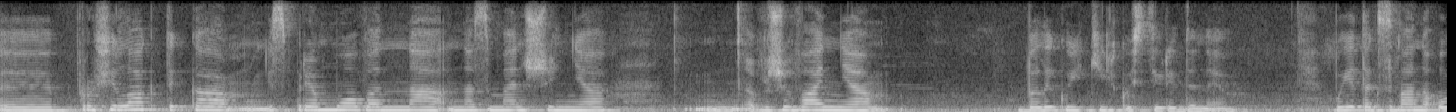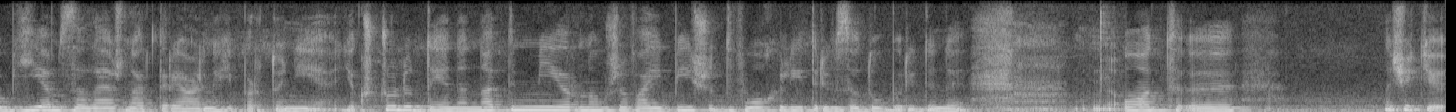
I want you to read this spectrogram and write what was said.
Е, Профілактика спрямована на зменшення вживання великої кількості рідини. Бо є так звана об'єм залежна артеріальна гіпертонія. Якщо людина надмірно вживає більше 2 літрів за добу рідини, от, е, значить, е,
